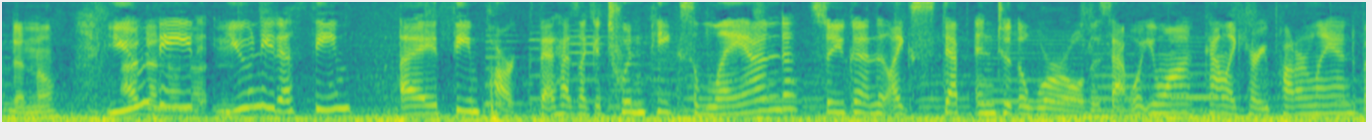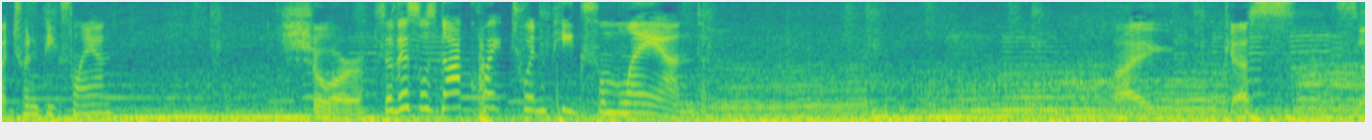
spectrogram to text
don't know. You don't need nothing. you need a theme a theme park that has like a Twin Peaks land, so you can like step into the world. Is that what you want? Kind of like Harry Potter land, but Twin Peaks land. Sure. So this was not quite Twin Peaks land. I guess so.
